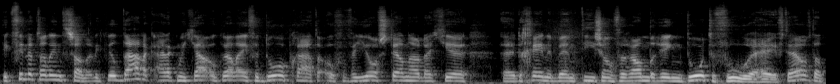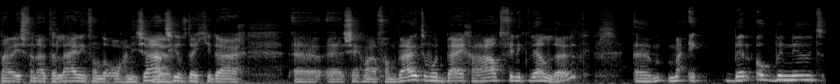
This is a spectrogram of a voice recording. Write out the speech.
ik vind het wel interessant. En ik wil dadelijk eigenlijk met jou ook wel even doorpraten over van... joh, stel nou dat je eh, degene bent die zo'n verandering door te voeren heeft. Hè? Of dat nou is vanuit de leiding van de organisatie... Ja. of dat je daar eh, eh, zeg maar van buiten wordt bijgehaald. Vind ik wel leuk. Ehm, maar ik ben ook benieuwd...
